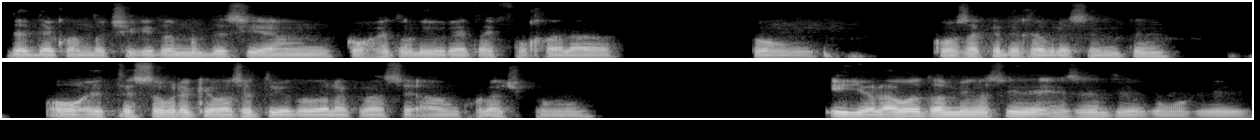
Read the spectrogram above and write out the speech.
Desde cuando chiquitos nos decían, coge tu libreta y fójala con cosas que te representen. O este sobre que va a ser tuyo toda la clase, a un collage con él. Y yo lo hago también así en ese sentido, como que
